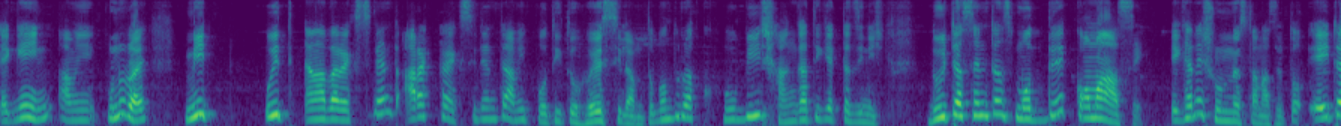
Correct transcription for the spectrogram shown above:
অ্যাগেইন আমি পুনরায় মিট উইথ অ্যানাদার অ্যাক্সিডেন্ট আর একটা অ্যাক্সিডেন্টে আমি পতিত হয়েছিলাম। তো বন্ধুরা, খুবই সাংঘাতিক একটা জিনিস। দুইটা সেন্টেন্স মধ্যে কমা আছে, এখানে শূন্যস্থান আছে। তো এইটা,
